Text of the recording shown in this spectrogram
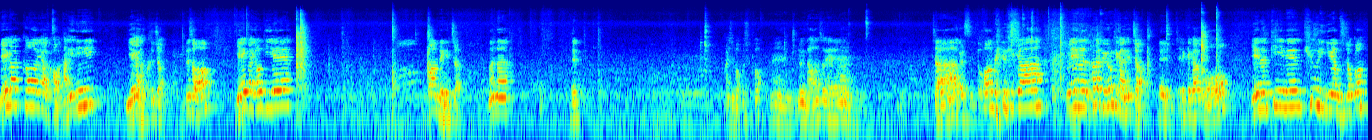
얘가 커, 얘가 커. 당연히 얘가 더 크죠. 그래서 얘가 여기에 포함되겠죠. 맞나요? 네. 관심 받고 싶어? 네. 여기 나와서 해. 네. 자. 포함되니까 얘는 화살표 이렇게 가겠죠. 네. 이렇게 가고 얘는 P는 Q이기 위한 무슨 조건?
